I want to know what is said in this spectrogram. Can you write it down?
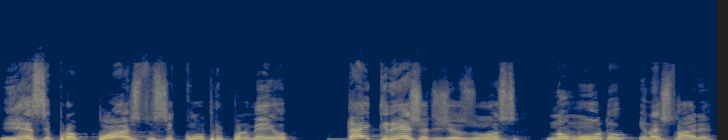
E esse propósito se cumpre por meio da igreja de Jesus no mundo e na história.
